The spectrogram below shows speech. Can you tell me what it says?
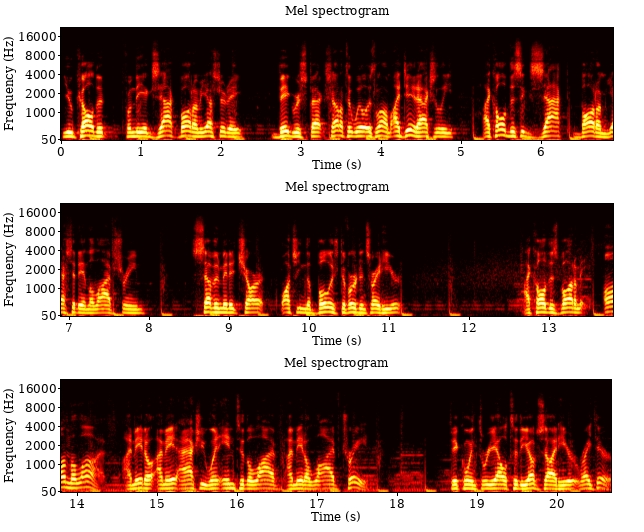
You called it from the exact bottom yesterday. Big respect. Shout out to Will Islam. I did actually. I called this exact bottom yesterday in the live stream. Seven minute chart, watching the bullish divergence right here. I called this bottom on the live. I made a I made I actually went into the live. I made a live trade. Bitcoin 3L to the upside here, right there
